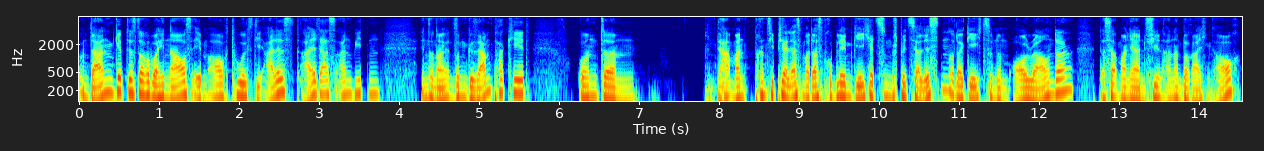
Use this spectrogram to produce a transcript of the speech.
und dann gibt es darüber hinaus eben auch Tools, die alles, all das anbieten in so, einer, in so einem Gesamtpaket. Und ähm, da hat man prinzipiell erstmal das Problem, gehe ich jetzt zu einem Spezialisten oder gehe ich zu einem Allrounder? Das hat man ja in vielen anderen Bereichen auch,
